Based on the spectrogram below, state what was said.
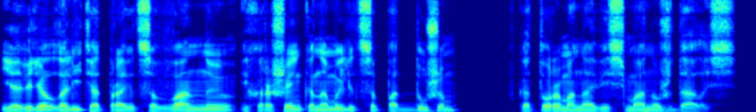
Я велел Лолите отправиться в ванную и хорошенько намылиться под душем, в котором она весьма нуждалась.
